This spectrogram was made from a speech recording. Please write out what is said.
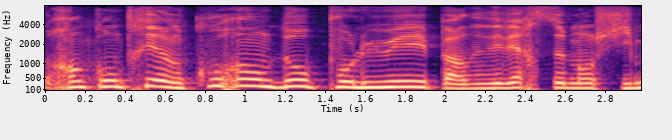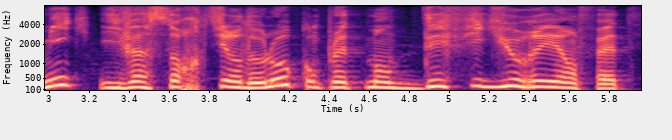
rencontrer un courant d'eau pollué par des déversements chimiques. Il va sortir de l'eau complètement défiguré en fait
